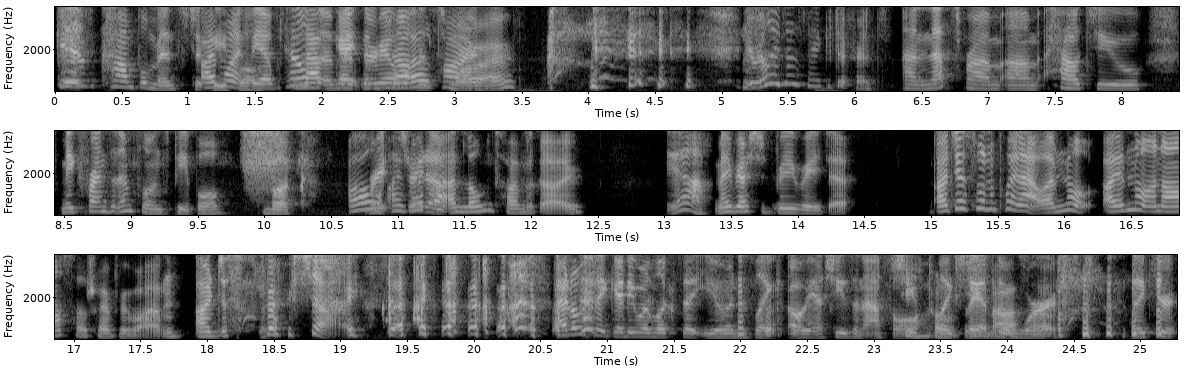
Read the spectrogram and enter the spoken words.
Give compliments to I people. might be able to Tell that navigate the their real job world tomorrow. it really does make a difference. And that's from um, How to Make Friends and Influence People book. Oh, Right, I read up. that a long time ago. Yeah. Maybe I should reread it. I just want to point out I'm not I'm not an asshole to everyone. I'm just very shy. So I don't think anyone looks at you and is like, "Oh yeah, she's an asshole." She's probably like she's the asshole. worst. like you're,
